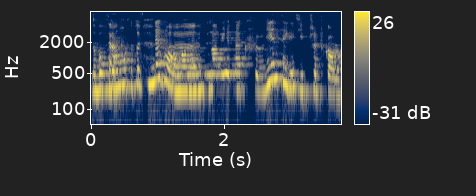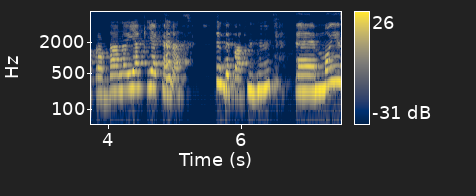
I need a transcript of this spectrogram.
no bo w tak. domu to coś innego, mamy, mamy jednak więcej dzieci w przedszkolu, prawda? No jak, jak tak. teraz? W tym wypadku. Mhm. E, moje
